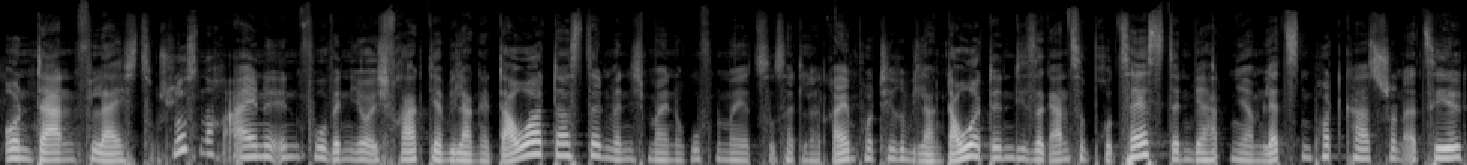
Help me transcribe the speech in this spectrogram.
Und dann vielleicht zum Schluss noch eine Info, wenn ihr euch fragt, ja, wie lange dauert das denn, wenn ich meine Rufnummer jetzt zu Satellite reinportiere, wie lange dauert denn dieser ganze Prozess? Denn wir hatten ja im letzten Podcast schon erzählt,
